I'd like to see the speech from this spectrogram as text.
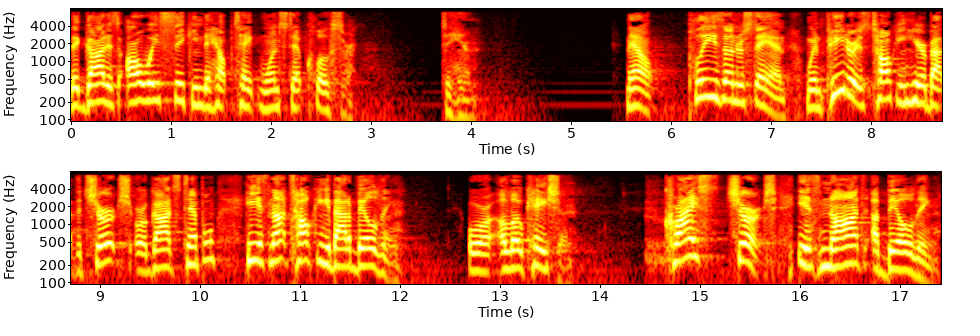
that God is always seeking to help take one step closer to Him. Now, please understand, when Peter is talking here about the church or God's temple, he is not talking about a building or a location. Christ's church is not a building.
